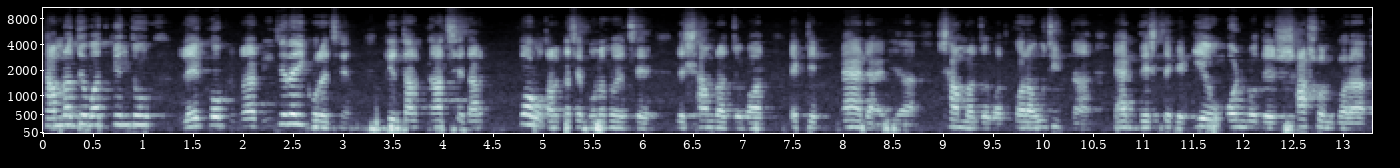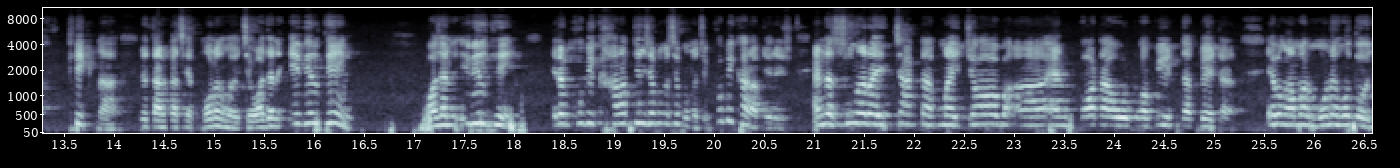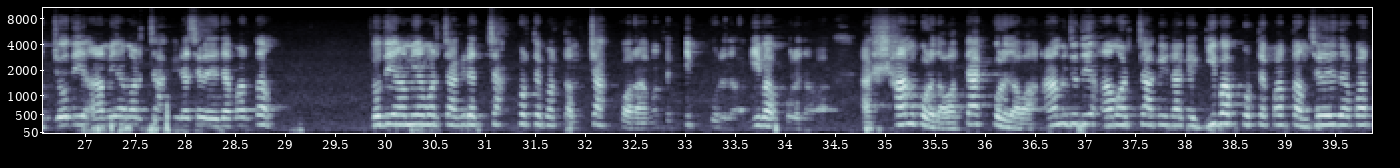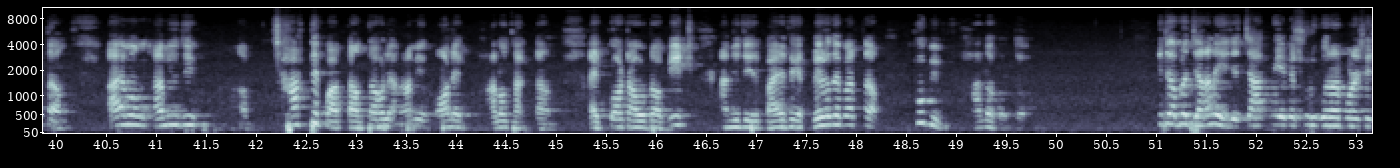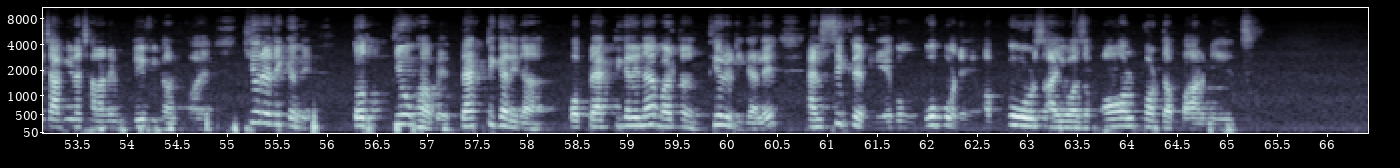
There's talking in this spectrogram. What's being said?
সাম্রাজ্যবাদ কিন্তু লেখকরা নিজেরাই করেছেন, কিন্তু তার কাছে, তার পরও তার কাছে মনে হয়েছে যে সাম্রাজ্যবাদ একটি ব্যাড আইডিয়া সাম্রাজ্যবাদ করা উচিত না। এক দেশ থেকে গিয়েও অন্য দেশ শাসন করা ঠিক না। তার কাছে মনে হয়েছে was an evil thing was an evil thing এটা খুবই খারাপ জিনিস আমার কাছে মনে হচ্ছে, খুবই খারাপ জিনিস। And the sooner I chucked up my job and got out of it the better এবং আমার মনে হতো, যদি আমি আমার চাকরিটা ছেড়ে দিতে পারতাম, যদি আমি আমার চাকরিটা চাক করতে পারতাম চাক করা মানে কিক করে দেওয়া গিভ আপ করে দেওয়া, আর শান করে দেওয়া, ত্যাগ করে দেওয়া, আমি যদি আমার চাকরিটাকে গিভ আপ করতে পারতাম, ছেড়ে দিতে পারতাম, এবং আমি যদি ছাড়তে পারতাম, তাহলে আমি অনেক ভালো থাকতাম। I got out of it আমি যদি বাইরে থেকে বেরোতে পারতাম, খুবই ভালো হতো। কিন্তু আমরা জানি যে চাকরি এটা শুরু করার পরে সেই চাকরিটা ছাড়ানো ডিফিকাল্ট হয়। থিওরিটিক্যালি তত্ত্বীয়ভাবে প্র্যাকটিক্যালি না প্র্যাকটিক্যালি না বাট থিওরিটিক্যালি অ্যান্ড সিক্রেটলি এবং গোপনে of course I was all for the Burmese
